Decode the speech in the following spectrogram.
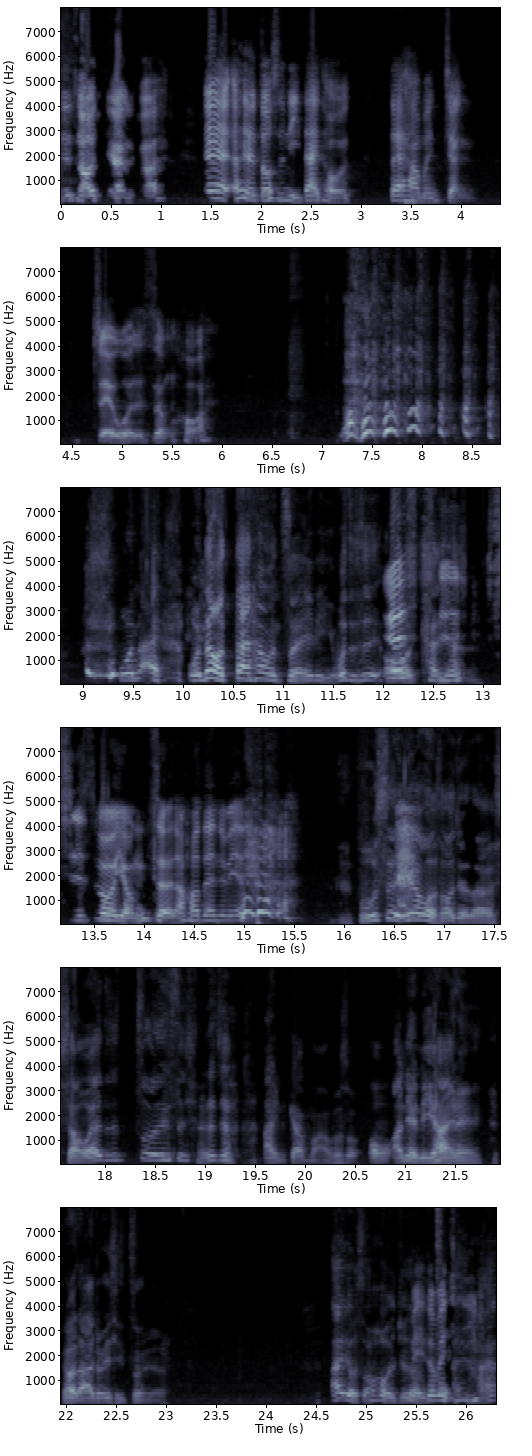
很少讲吧？哎、欸，而且都是你带头带他们讲嘴我的这种话。我那哎、欸，我那我带他们嘴你，我只是偶尔看一下始作俑者，然后在那边。不是，因为我有时候觉得小薇就是做这件事情，就觉得哎，你干嘛？我说哦，啊，你很厉害呢，然后大家就一起嘴了。哎，有时候我就觉得，哎，还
